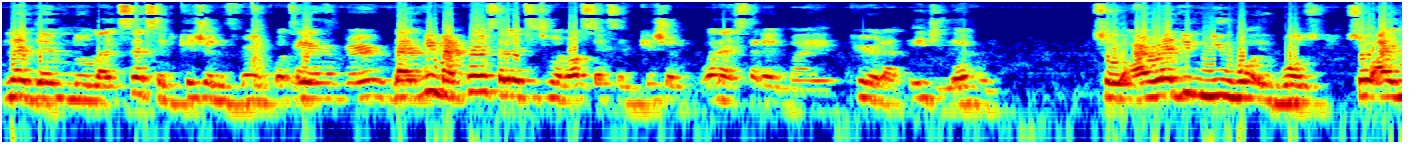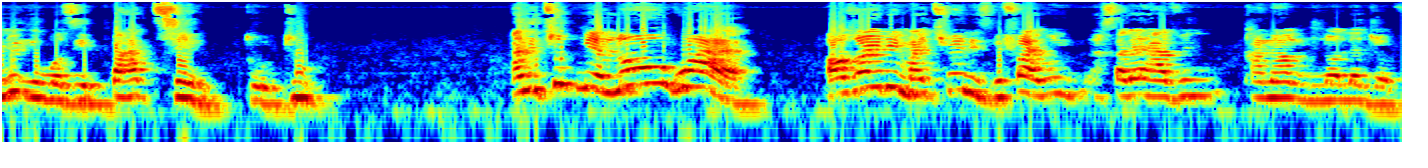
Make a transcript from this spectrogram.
Let them know, like sex education is very important. Yeah, very Like me, my parents started teaching me about sex education when I started my period at age eleven. So I already knew what it was. So I knew it was a bad thing to do. And it took me a long while. I was already in my twenties before I even started having carnal knowledge of,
